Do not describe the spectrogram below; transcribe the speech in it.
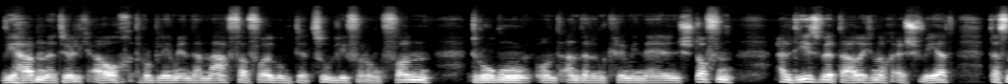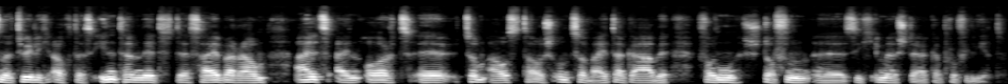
Wir haben natürlich auch Probleme in der Nachverfolgung der Zulieferung von Drogen und anderen kriminellen Stoffen. All dies wird dadurch noch erschwert, dass natürlich auch das Internet, der Cyberraum als ein Ort äh, zum Austausch und zur Weitergabe von Stoffen äh, sich immer stärker profiliert.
